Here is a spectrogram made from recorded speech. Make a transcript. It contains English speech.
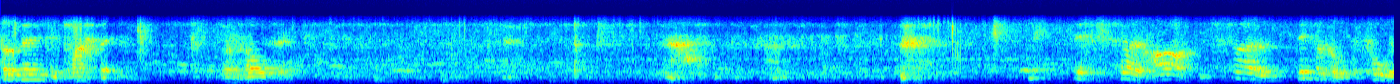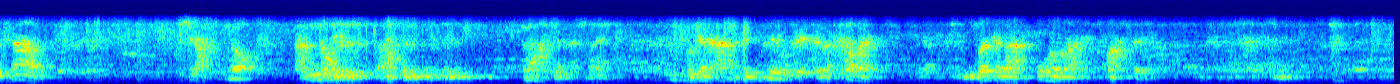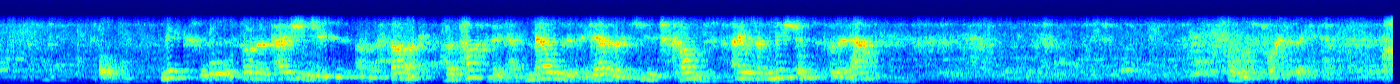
fermented plastic. Revolting. It's so hard, it's so difficult to pull this out. Just not, not stuff. Oh, me. We're going to have to do little bits at a time. Look at that, all of that is plastic. Mixed with all the fermentation juices of uh, the stomach, the plastic had melded together in huge clumps, and it was a mission to pull it out. So much plastic,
